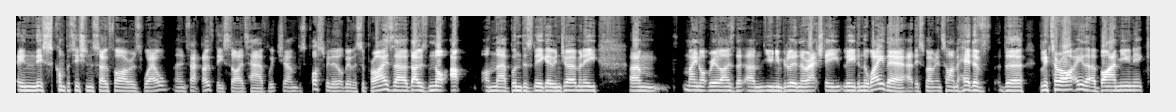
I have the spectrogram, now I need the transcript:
in this competition so far as well. In fact, both these sides have, which um, was possibly a little bit of a surprise. Uh, those not up on their Bundesliga in Germany. Um, may not realize that um, Union Berlin are actually leading the way there at this moment in time, ahead of the Glitterati that are Bayern Munich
